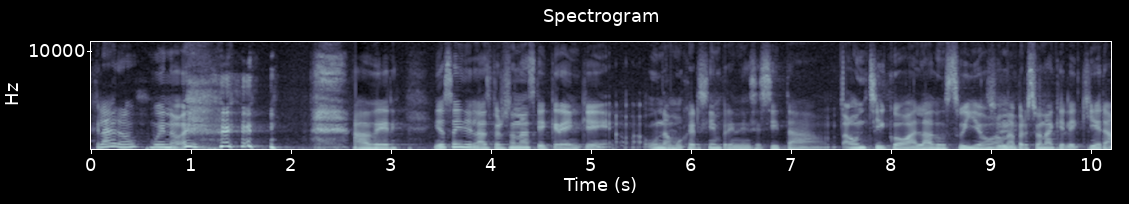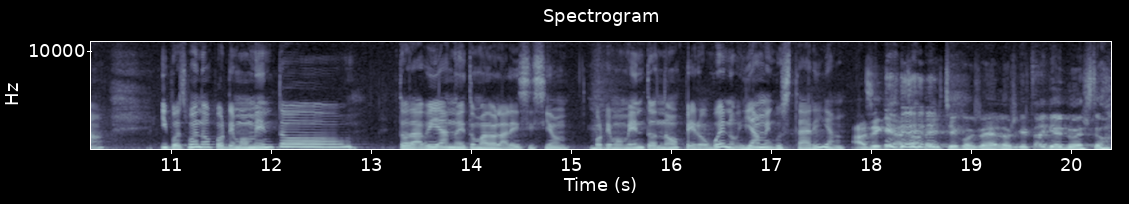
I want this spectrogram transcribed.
Claro, bueno, a ver, yo soy de las personas que creen que una mujer siempre necesita a un chico al lado suyo, Sí. a una persona que le quiera. Y pues bueno, por de momento todavía no he tomado la decisión. Por de momento no, pero bueno, ya me gustaría. Así que ya sabéis, chicos, ¿eh? los que estáis viendo esto.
